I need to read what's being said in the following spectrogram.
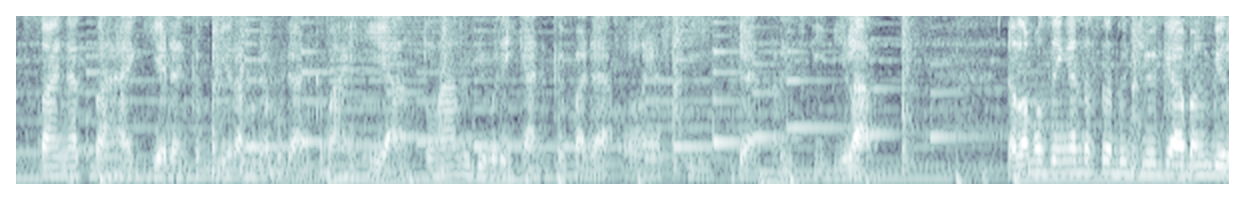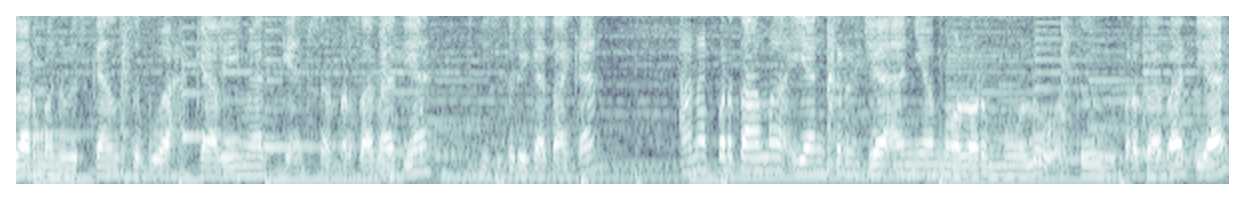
sangat bahagia dan gembira mudah-mudahan kebahagiaan selalu diberikan kepada Lesti dan Rizky Bilar. Dalam postingan tersebut juga Abang Bilar menuliskan sebuah kalimat caption bersahabat ya. Di situ dikatakan, anak pertama yang kerjaannya molor mulu. Tuh persahabat ya,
